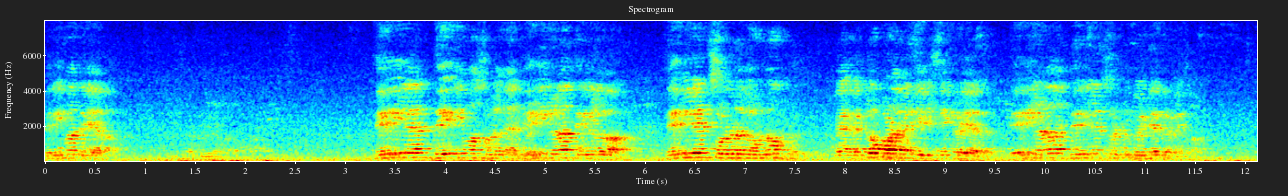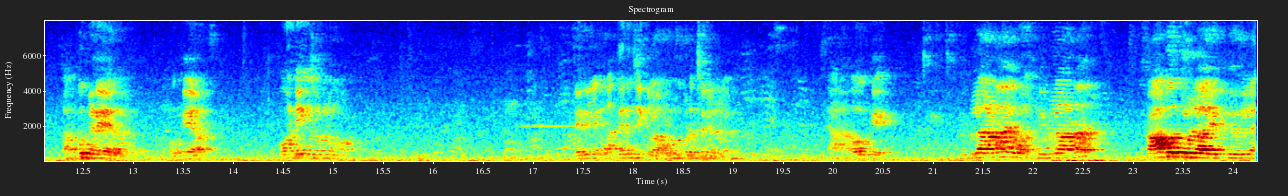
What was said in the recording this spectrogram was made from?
தெரியுமா தெரியாதா? தெரியல தைரியமா சொல்லுங்க. தெரியலனா தெரியலதான் தெரியலன்னு சொல்றது ஒன்றும் வெ- வேண்டிய விஷயம் கிடையாது. தெரியலனா தெரியலன்னு சொல்லிட்டு போயிட்டே இருக்க வேண்டாம் தப்பு கிடையாது ஓகேயா ஓ நீங்க சொல்லுமா தெரியல தெரிஞ்சுக்கலாம் ஒன்றும் பிரச்சனை இல்லை ஓகே கிப்லானா கிப்லானா காபத்துல்லா இருக்குதுல்ல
